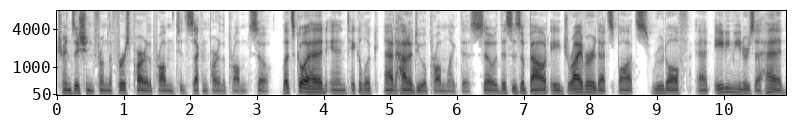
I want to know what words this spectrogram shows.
transition from the first part of the problem to the second part of the problem. So let's go ahead and take a look at how to do a problem like this. So this is about a driver that spots Rudolph at 80 meters ahead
